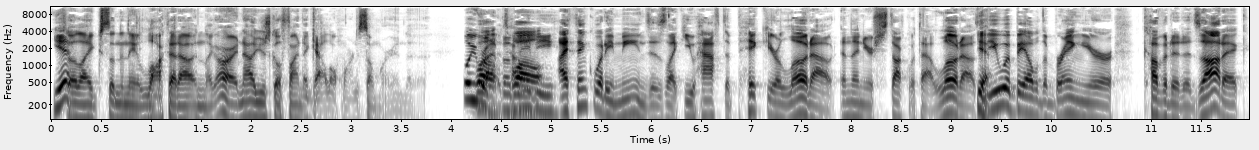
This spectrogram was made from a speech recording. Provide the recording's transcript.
Yeah. So like so then they lock that out and like, all right, now you just go find a Gjallarhorn somewhere in the well, you're well, right, but well, maybe I think what he means is like you have to pick your loadout, and then you're stuck with that loadout. So Yeah. you would be able to bring your coveted exotic,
